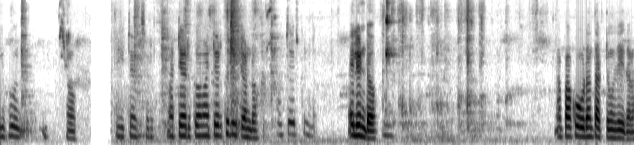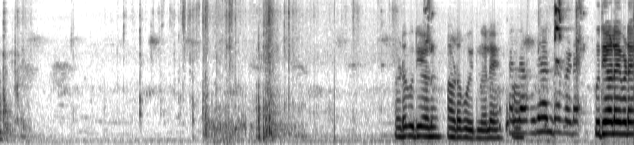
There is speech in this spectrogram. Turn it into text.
ഈ പൂ ഓ തീറ്റ വെച്ചെടുക്കും മറ്റേർക്കോ മറ്റേർക്ക് തീറ്റ ഉണ്ടോ? അതിലുണ്ടോ? അപ്പൊ ആ കൂടം തട്ടും ചെയ്തോളാം. അവിടെ പുതിയ ആൾ അവിടെ പോയിരുന്നു അല്ലേ? പുതിയ ആൾ എവിടെ?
